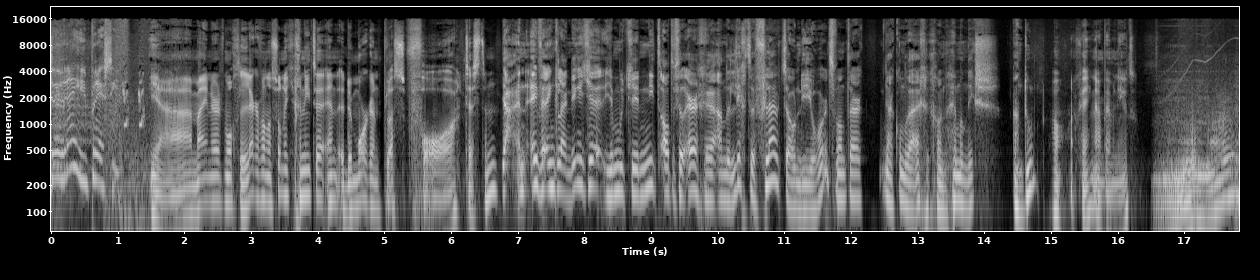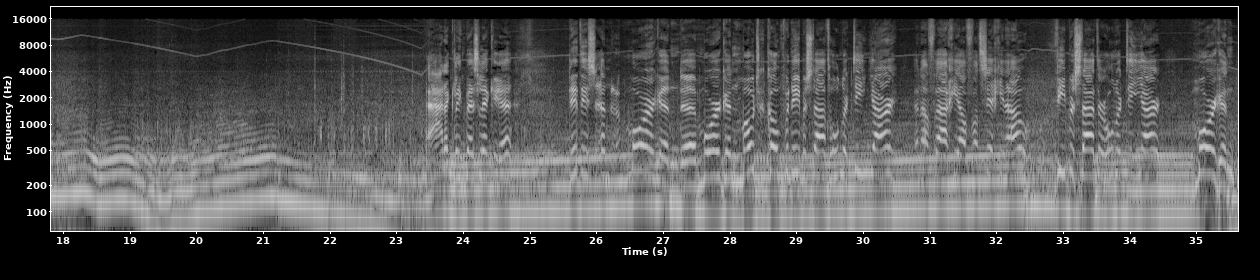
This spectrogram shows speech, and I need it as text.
De rijimpressie. Ja, Meijnerd mocht lekker van een zonnetje genieten en de Morgan Plus 4 testen. Ja, en even een klein dingetje. Je moet je niet al te veel ergeren aan de lichte fluittoon die je hoort. Want daar ja, konden we eigenlijk gewoon helemaal niks aan doen. Oh, oké. Nou, ik ben benieuwd. Ja, dat klinkt best lekker, hè? Dit is een Morgan. De Morgan Motor Company bestaat 110 jaar. En dan vraag je je af, wat zeg je nou? Wie bestaat er 110 jaar? Morgan.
